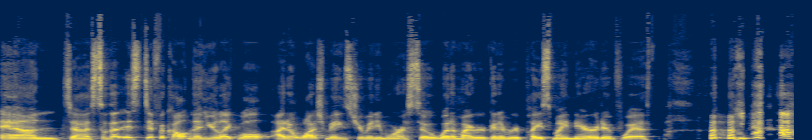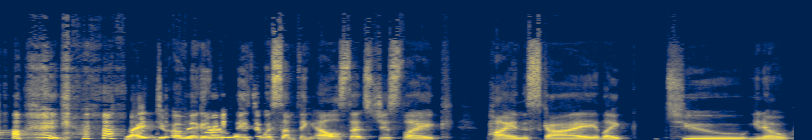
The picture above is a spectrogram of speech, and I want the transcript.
and uh, so that is difficult. And then you're like, well, I don't watch mainstream anymore. So what am I going to replace my narrative with? right? Do, am not going right. to replace it with something else that's just like pie in the sky, like to you know?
